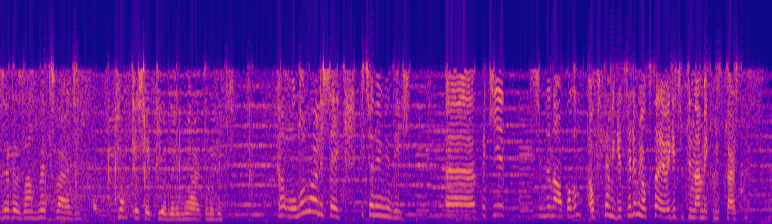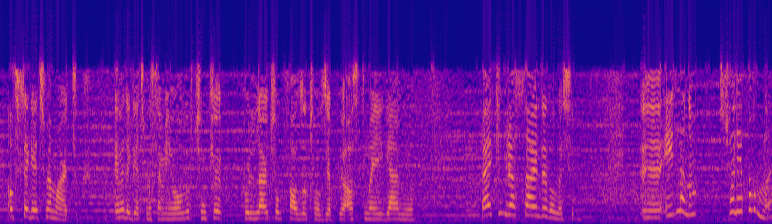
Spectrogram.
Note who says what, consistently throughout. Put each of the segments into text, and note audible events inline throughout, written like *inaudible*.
Speaker 1: Size de zahmet verdim. Çok teşekkür ederim yardımınız için.
Speaker 2: Ya olur mu öyle şey? Hiç önemli değil. Ee, peki şimdi ne yapalım? Ofise mi geçelim yoksa eve geçip dinlenmek mi istersiniz?
Speaker 1: Ofise geçmem artık. Eve de geçmesem iyi olur çünkü koliler çok fazla toz yapıyor. Astıma iyi gelmiyor. Belki biraz sahilde dolaşırım.
Speaker 2: Ee, Eylül Hanım şöyle yapalım mı?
